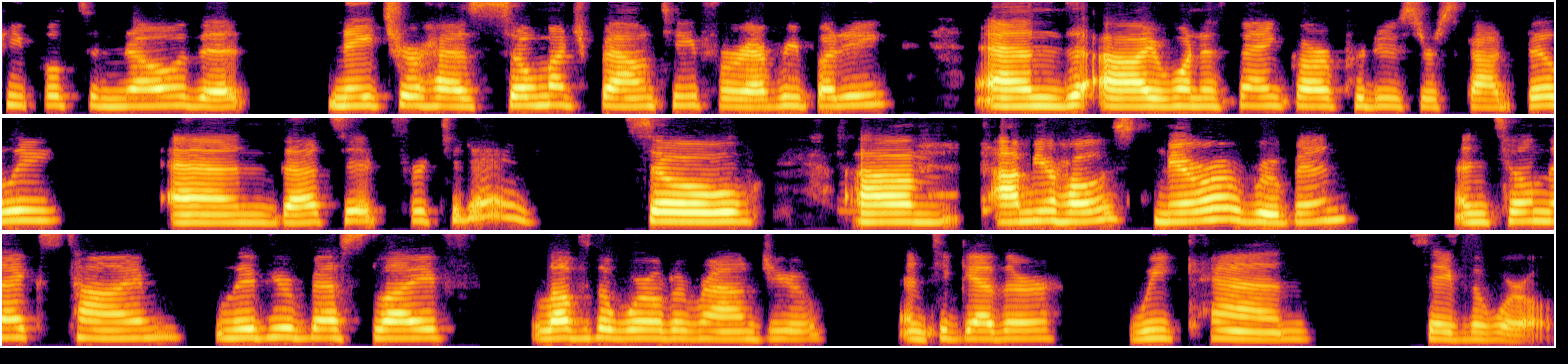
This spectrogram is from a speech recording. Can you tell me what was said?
people to know that nature has so much bounty for everybody. And I want to thank our producer, Scott Billy. And that's it for today. So um, I'm your host, Mira Rubin. Until next time, live your best life, love the world around you, and together we can save the world.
